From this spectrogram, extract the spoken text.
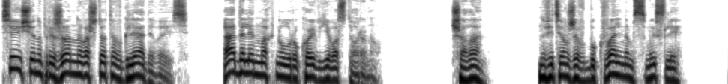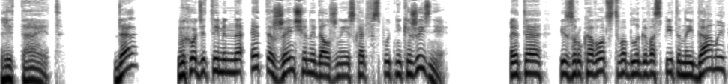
все еще напряженно во что-то вглядываясь. Адалин махнул рукой в его сторону. «Шалан, но ведь он же в буквальном смысле летает. Да? Выходит, именно это женщины должны искать в спутнике жизни? Это из руководства благовоспитанной дамы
